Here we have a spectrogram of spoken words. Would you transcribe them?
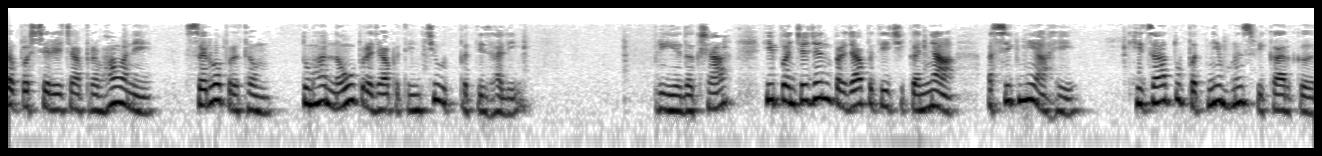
तपश्चर्याच्या प्रभावाने सर्वप्रथम तुम्हा नऊ प्रजापतींची उत्पत्ती झाली. प्रिय दक्षा ही पंचजन प्रजापतीची कन्या असिग्नी आहे. हिचा तू पत्नी म्हणून स्वीकार कर.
